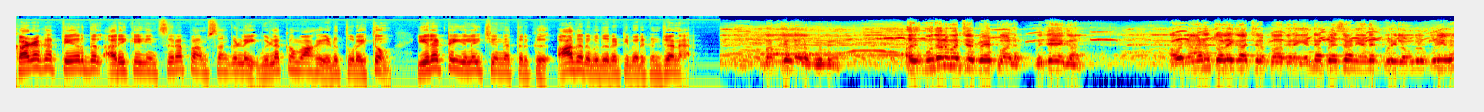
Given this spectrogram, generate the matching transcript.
கழக தேர்தல் அறிக்கையின் சிறப்பு அம்சங்களை விளக்கமாக எடுத்துரைத்தும் இரட்டை இலை சின்னத்திற்கு ஆதரவு திரட்டி வருகின்றனர். அதுக்கு முதலமைச்சர் வேட்பாளர் விஜயகாந்த். அவர் நானும் தொலைக்காட்சியில் பாக்குறேன் என்ன பேசுறான்னு எனக்கு புரியல. உங்களுக்கு புரியல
